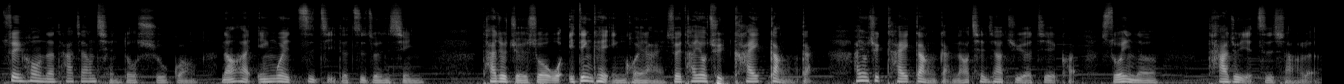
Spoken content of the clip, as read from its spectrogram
最后呢，他将钱都输光，然后还因为自己的自尊心，他就觉得说我一定可以赢回来，所以他又去开杠杆，他又去开杠杆，然后欠下巨额借款，所以呢，他就也自杀了。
